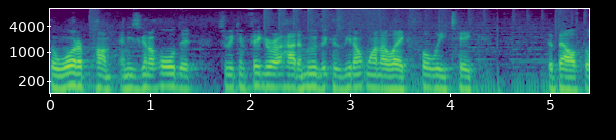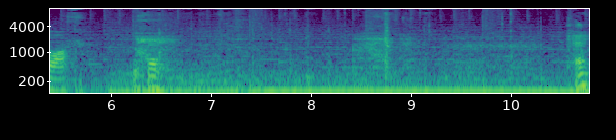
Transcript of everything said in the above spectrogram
the water pump and he's gonna hold it so we can figure out how to move it because we don't wanna like fully take the belt off. Okay. Okay.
